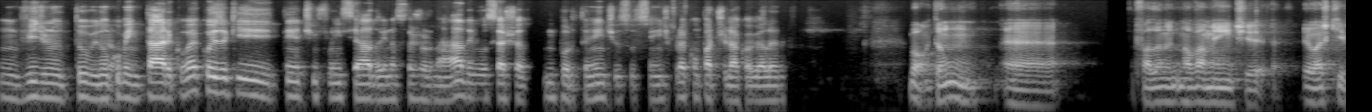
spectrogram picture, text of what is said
um vídeo no YouTube, um documentário, qualquer coisa que tenha te influenciado aí na sua jornada e você acha importante o suficiente para compartilhar com a galera. Bom, então, é, falando novamente, eu acho que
